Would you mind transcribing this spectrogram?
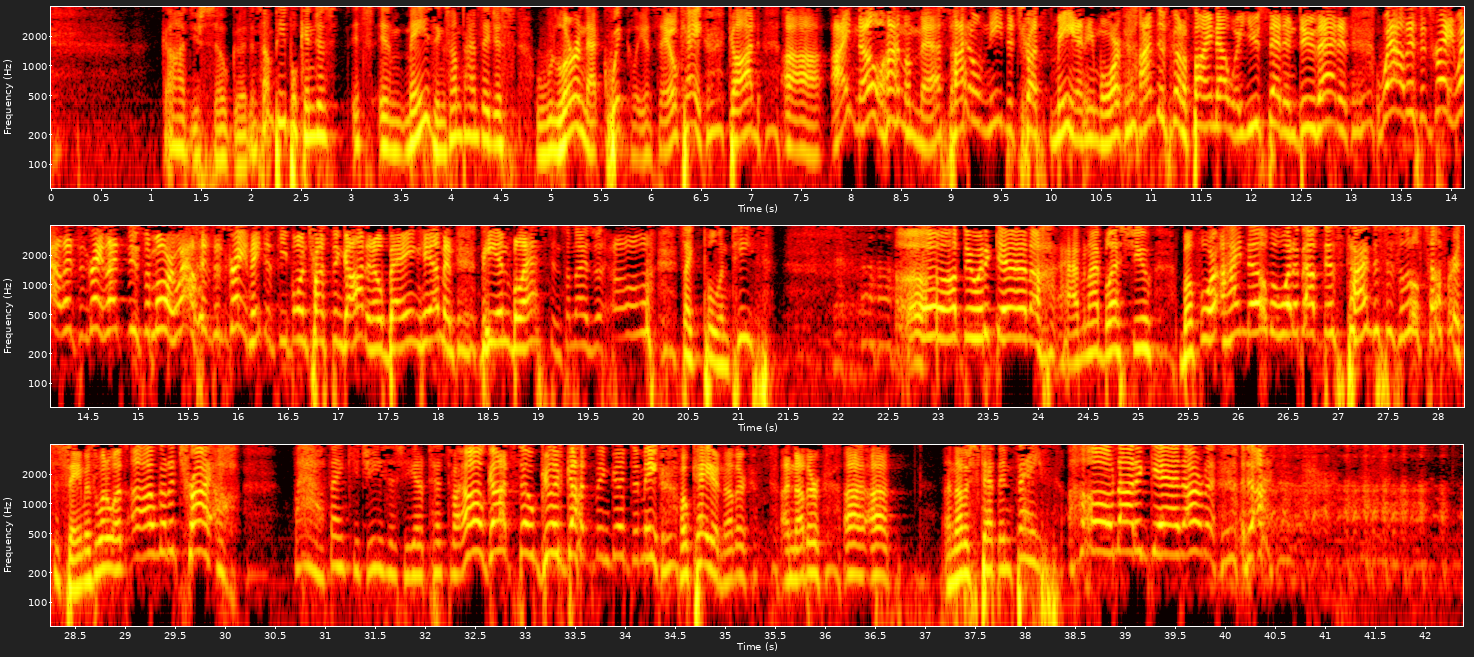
God, you're so good. And some people can just, it's amazing. Sometimes they just learn that quickly and say, okay, God, uh, I know I'm a mess. I don't need to trust me anymore. I'm just going to find out what you said and do that. And wow, this is great. Wow, this is great. Let's do some more. Wow, this is great. And they just keep on trusting God and obeying Him and being blessed. And sometimes, oh, it's like pulling teeth. Oh, I'll do it again. Oh, haven't I blessed you before? I know, but what about this time? This is a little tougher. It's the same as what it was. Oh, I'm going to try. Oh, Wow, thank you, Jesus. You get to testify. Oh, God's so good. God's been good to me. Okay, another, another, uh, uh, another step in faith. Oh, not again. I,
